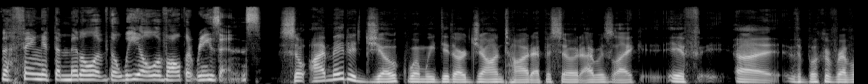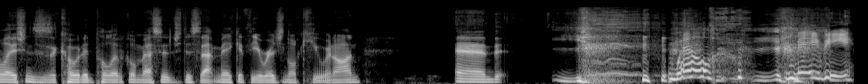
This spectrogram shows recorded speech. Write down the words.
the thing at the middle of the wheel of all the reasons. So I made a joke when we did our John Todd episode. I was like, if uh, the book of Revelations is a coded political message, does that make it the original QAnon? And Well, maybe.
